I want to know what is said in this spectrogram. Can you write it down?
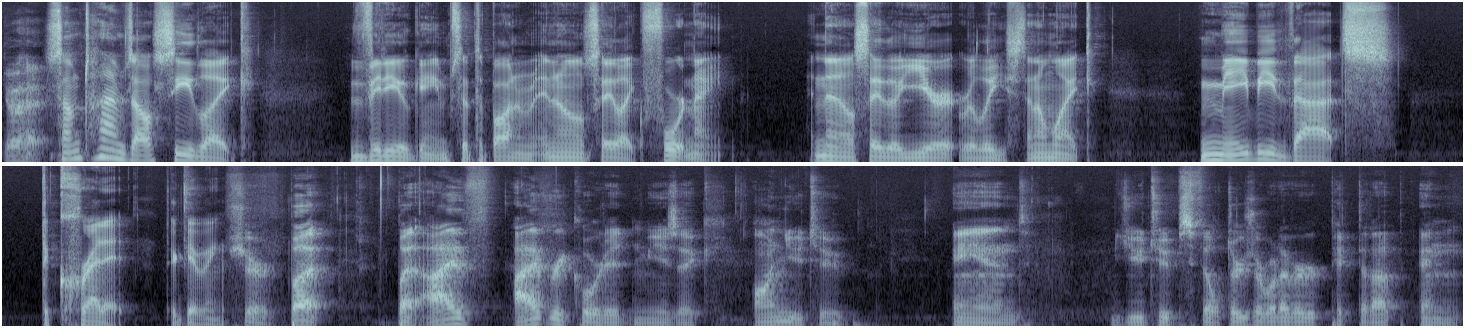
go ahead. sometimes I'll see like video games at the bottom and it'll say like Fortnite and then it'll say the year it released and I'm like maybe that's the credit they're giving. Sure, but but I've I've recorded music on YouTube, and YouTube's filters or whatever picked it up and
